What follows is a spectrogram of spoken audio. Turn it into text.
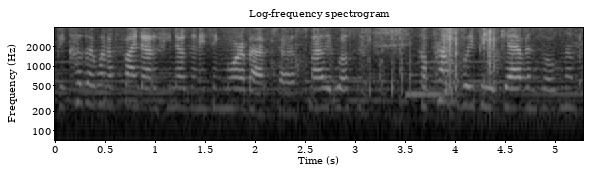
Because I want to find out if he knows anything more about uh, Smiley Wilson. He'll probably be at Gavin's old number,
